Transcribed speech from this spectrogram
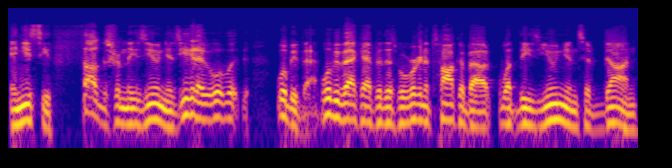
And you see thugs from these unions. You gotta, we'll, we'll be back. We'll be back after this, but we're going to talk about what these unions have done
